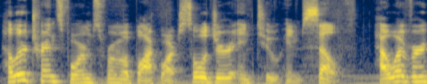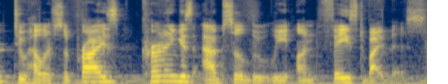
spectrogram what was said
Heller transforms from a Blackwatch soldier into himself. However, to Heller's surprise, Koenig is absolutely unfazed by this.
